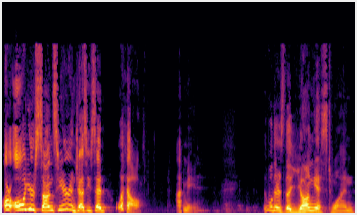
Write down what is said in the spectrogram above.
Are all your sons here? And Jesse said, Well, I mean, well, there's the youngest one.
